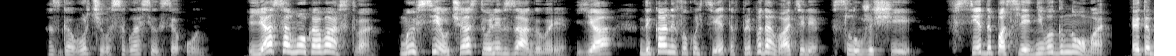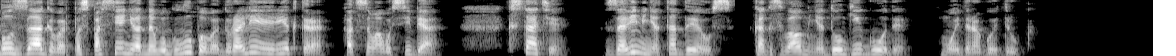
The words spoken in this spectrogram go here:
сговорчиво согласился он. «Я само коварство! Мы все участвовали в заговоре. Я, деканы факультетов, преподаватели, служащие. Все до последнего гнома. Это был заговор по спасению одного глупого дуралея ректора от самого себя. Кстати, зови меня Тадеус, как звал меня долгие годы, мой дорогой друг.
